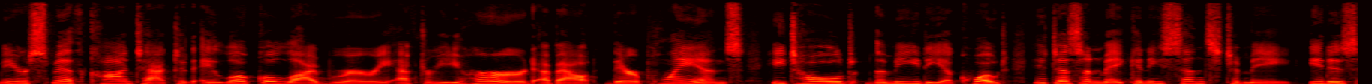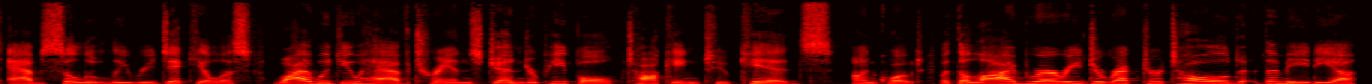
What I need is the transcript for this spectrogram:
Mayor Smith contacted a local library after he heard about their plans. He told the media, quote, It doesn't make any sense to me. It is absolutely ridiculous. Why would you have transgender people talking to kids? Unquote. But the library director told the media,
